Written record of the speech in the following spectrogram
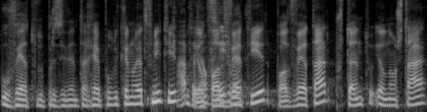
O veto do Presidente da República não é definitivo. Ah, ele pode vetar, pode vetar, portanto, ele não está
